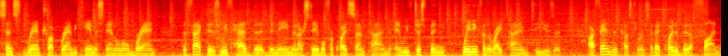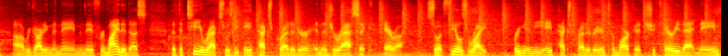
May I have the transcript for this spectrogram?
since the Ram Truck brand became a standalone brand, the fact is we've had the, the name in our stable for quite some time and we've just been waiting for the right time to use it. Our fans and customers have had quite a bit of fun uh, regarding the name and they've reminded us that the T-Rex was the apex predator in the Jurassic era. So it feels right bringing the apex predator into market should carry that name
